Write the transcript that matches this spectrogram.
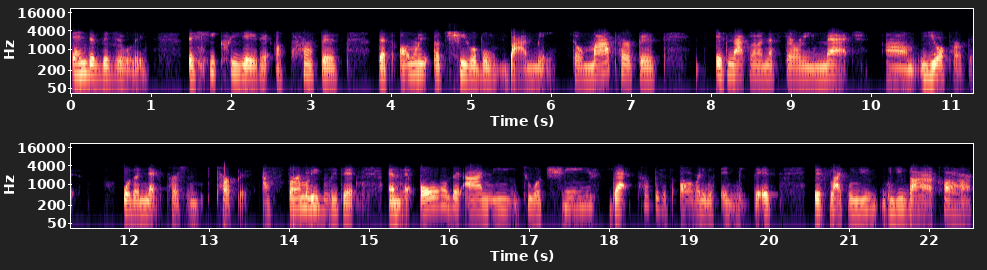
individually, that He created a purpose that's only achievable by me. So my purpose is not going to necessarily match um, your purpose or the next person's purpose. I firmly believe that, and that all that I need to achieve that purpose is already within me. It's it's like when you when you buy a car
